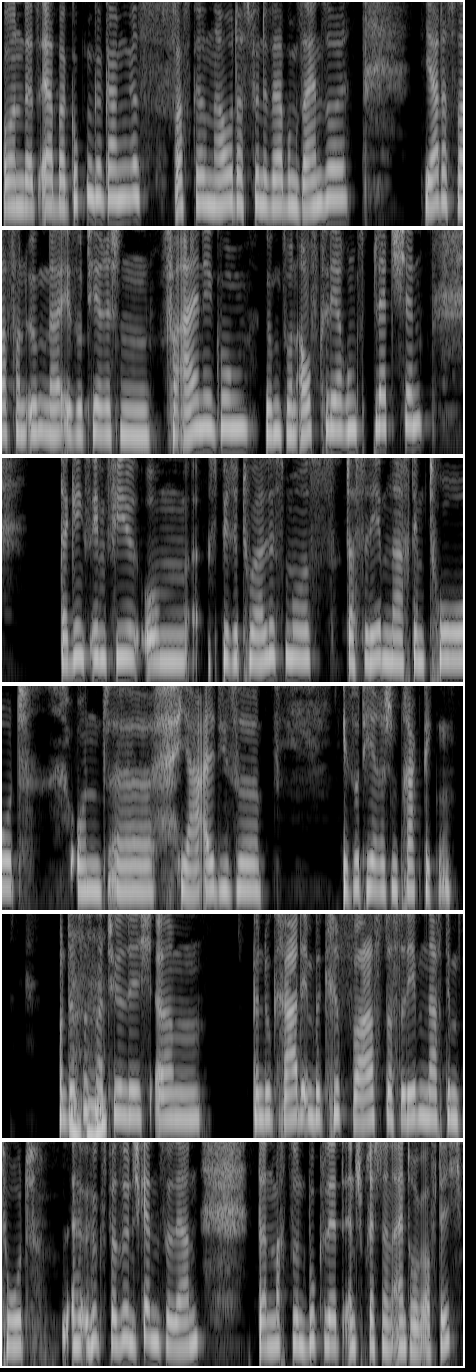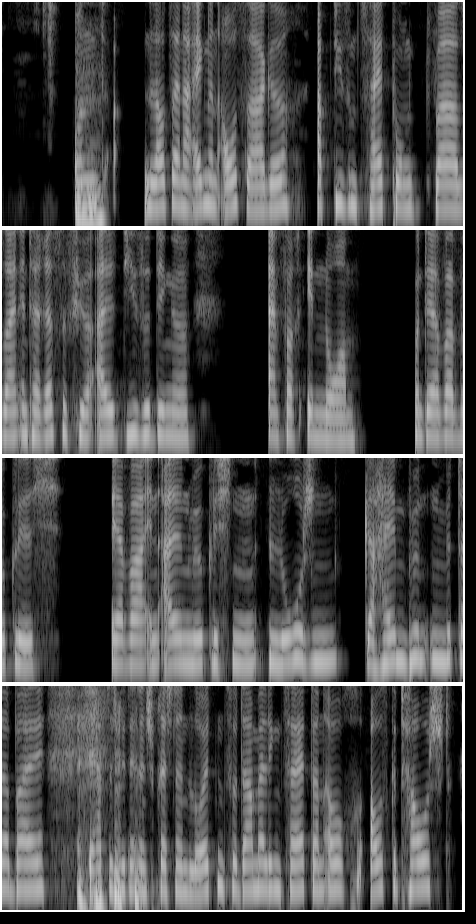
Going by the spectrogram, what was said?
Und als er aber gucken gegangen ist, was genau das für eine Werbung sein soll, Ja, das war von irgendeiner esoterischen Vereinigung, irgend so ein Aufklärungsblättchen. Da ging es eben viel um Spiritualismus, das Leben nach dem Tod und äh, ja, all diese esoterischen Praktiken. Und das mhm. ist natürlich, ähm, wenn du gerade im Begriff warst, das Leben nach dem Tod äh, höchstpersönlich kennenzulernen, dann macht so ein Booklet entsprechenden Eindruck auf dich. Und mhm. laut seiner eigenen Aussage, ab diesem Zeitpunkt war sein Interesse für all diese Dinge einfach enorm. Und er war wirklich, er war in allen möglichen Logen, Geheimbünden mit dabei. Der hat sich mit den entsprechenden Leuten zur damaligen Zeit dann auch ausgetauscht.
